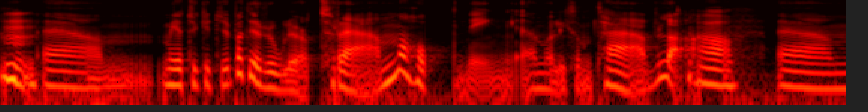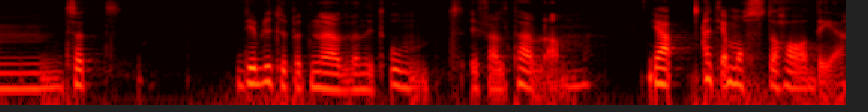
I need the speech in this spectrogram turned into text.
Mm. Ehm, men jag tycker typ att det är roligare att träna hoppning än att liksom tävla. Ja. Ehm, så det blir typ ett nödvändigt ont i fälttävlan. Ja. Att jag måste ha det.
